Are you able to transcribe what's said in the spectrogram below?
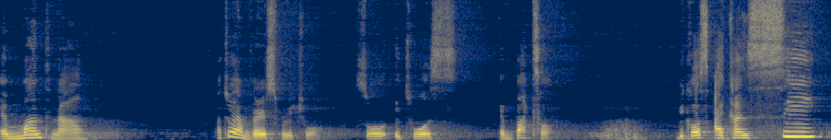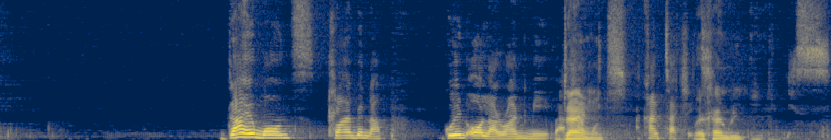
a month now, I told you I'm very spiritual. So it was a battle because I can see diamonds climbing up, going all around me. but I can't- Diamonds. I can't touch it. I can't read. Yes.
